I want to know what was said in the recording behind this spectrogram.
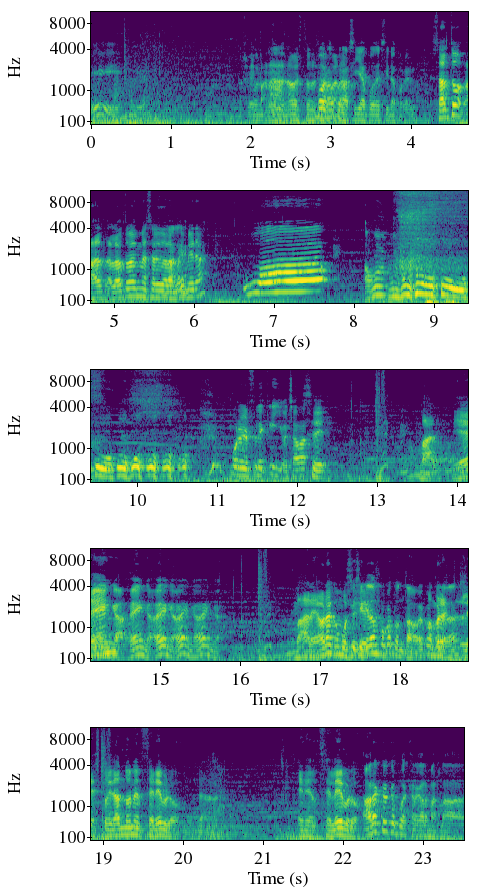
muy bien. No sirve Bueno, para nada, ¿no? Esto no bueno pero nada. así ya puedes ir a por él. Salto, a, la otra vez me ha salido la primera. ¡Wow! Por el flequillo, chaval. Sí. Vale, bien. Venga, venga, venga, venga, venga. Vale, ahora como si se queda un poco tontado, ¿eh? Hombre, le estoy dando en el cerebro. O sea, en el cerebro. Ahora creo que puedes cargar más la.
